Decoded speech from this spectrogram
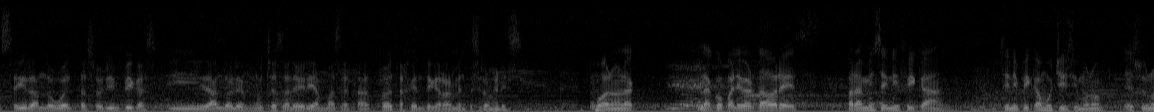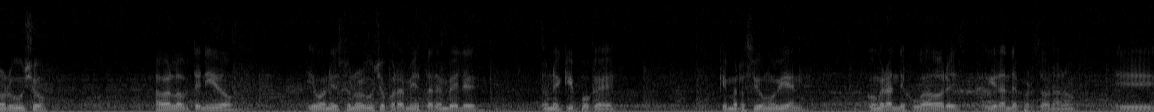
seguir dando vueltas olímpicas y dándoles muchas alegrías más a, toda esta gente que realmente se lo merece. Bueno, la, la Copa Libertadores para mí significa, significa muchísimo, ¿no? Es un orgullo haberla obtenido y bueno, es un orgullo para mí estar en Vélez, un equipo que, que me recibió muy bien, con grandes jugadores y grandes personas, ¿no? Y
